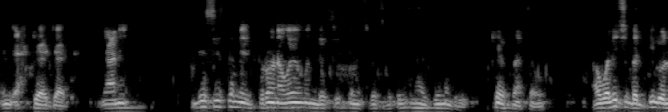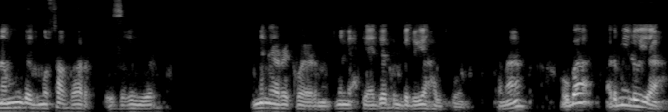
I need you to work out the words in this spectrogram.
الإحتياجات. يعني this system is thrown away when the system specification has been agreed. كيف بسوي؟ أول شيء بديله نموذج مصغر صغير من ال requirement من الاحتياجات اللي بده إياها الزبون تمام؟ وبرمي له إياها.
